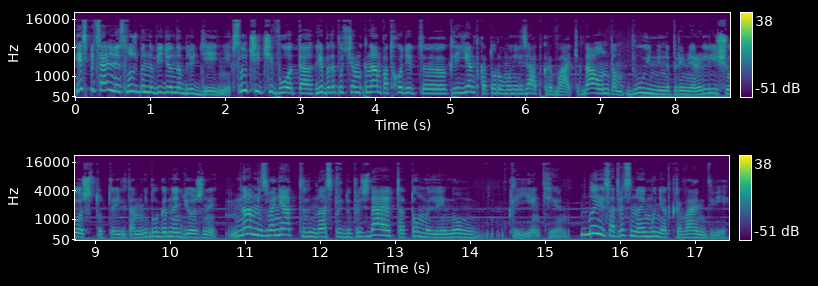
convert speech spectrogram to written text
Есть специальные службы на видеонаблюдении. В случае чего-то, либо, допустим, к нам подходит э, клиент, которому нельзя открывать. Да, он там буйный, например, или еще что-то, или там неблагонадежный. Нам звонят, нас предупреждают о том или ином клиенте. Мы, соответственно, ему не открываем дверь.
